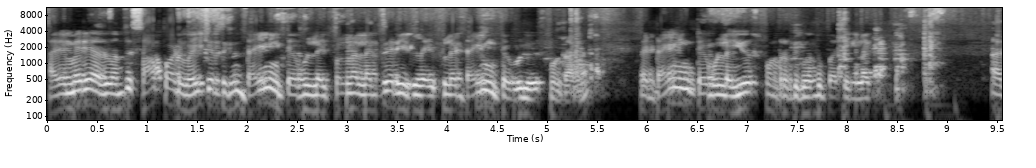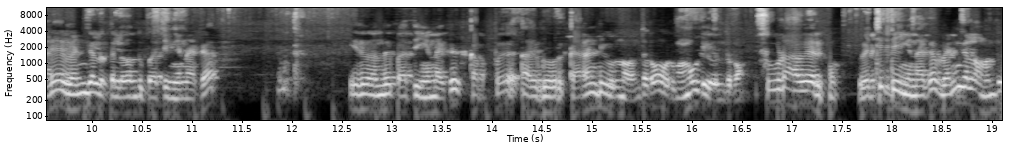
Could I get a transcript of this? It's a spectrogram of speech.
அதே மாதிரி அது வந்து சாப்பாடு வைக்கிறதுக்கு டைனிங் டேபிளில் இப்போல்லாம் லக்ஸரி லைஃப்பில் டைனிங் டேபிள் யூஸ் பண்ணுறாங்க இந்த டைனிங் டேபிளில் யூஸ் பண்ணுறதுக்கு வந்து பார்த்தீங்கன்னாக்கா அதே வெண்கலத்தில் வந்து பார்த்திங்கனாக்கா இது வந்து பார்த்தீங்கன்னாக்கா கப்பு அதுக்கு ஒரு கரண்டி ஒன்று வந்துடும் ஒரு மூடி வந்துடும் சூடாகவே இருக்கும். வச்சுட்டிங்கனாக்கா வெண்கலம் வந்து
